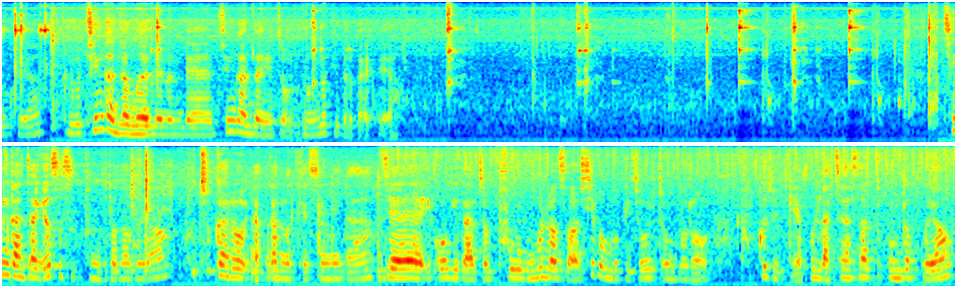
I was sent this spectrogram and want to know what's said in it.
넣고요. 그리고 진간장 넣어야 되는데 진간장이 좀 넉넉히 들어가야 돼요. 진간장 6스푼 들어가고요. 후춧가루 약간 넣겠습니다. 이제 이 고기가 좀 푹 물러서 씹어 먹기 좋을 정도로 푹 끓일게요. 불 낮춰서 뚜껑 덮고요.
